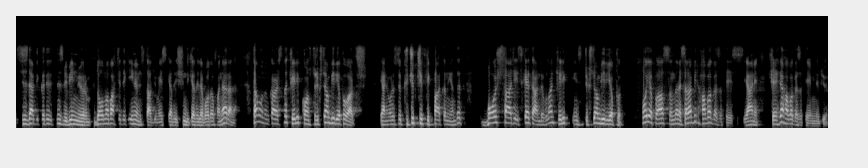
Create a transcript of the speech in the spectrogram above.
sizler dikkat ettiniz mi bilmiyorum. Dolmabahçe'deki İnönü Stadyumu eski adı şimdiki adıyla Vodafone Arena. Tam onun karşısında çelik konstrüksiyon bir yapı vardır. Yani orası küçük çiftlik parkının yanında boş sadece iskelet halinde bulan çelik konstrüksiyon bir yapı. O yapı aslında mesela bir hava gazı tesisi. Yani şehre hava gazı temin ediyor.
